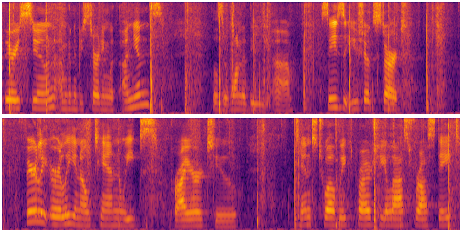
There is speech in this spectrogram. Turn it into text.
very soon, I'm going to be starting with onions. Those are one of the uh, seeds that you should start fairly early, you know, 10 weeks prior to 10 to 12 weeks prior to your last frost date.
